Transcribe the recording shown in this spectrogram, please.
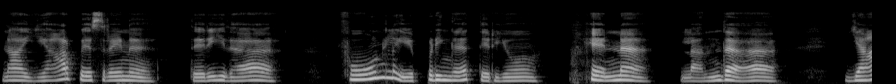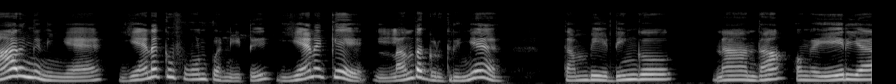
நான் யார் பேசுகிறேன்னு தெரியுதா? ஃபோனில் எப்படிங்க தெரியும்? என்ன? லந்தா யாருங்க நீங்கள் எனக்கு ஃபோன் பண்ணிட்டு எனக்கே லந்த கொடுக்குறீங்க? தம்பி டிங்கோ நான் தான் உங்கள் ஏரியா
